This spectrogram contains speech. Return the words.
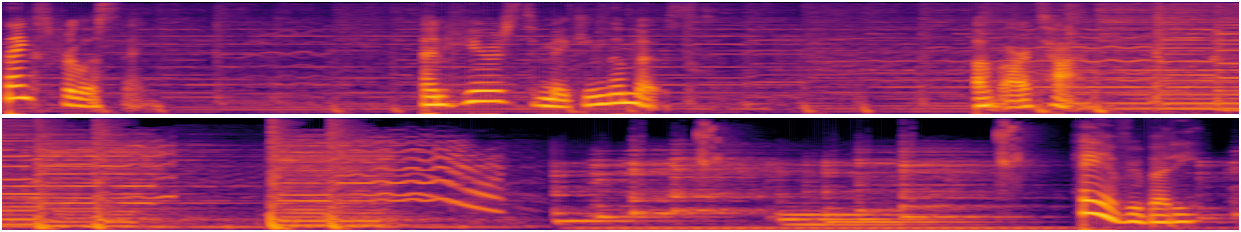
Thanks for listening. And here's to making the most of our time. Hey, everybody.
